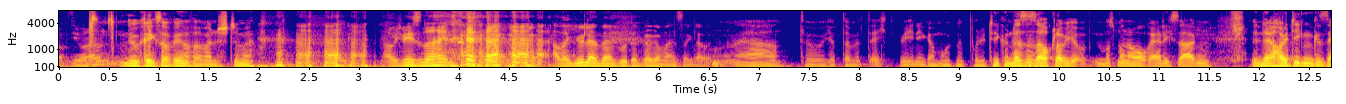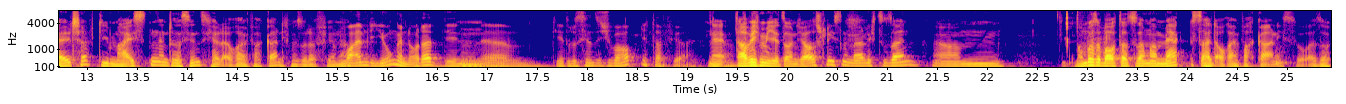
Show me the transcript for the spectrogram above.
auf die Wand, Du kriegst auf jeden Fall meine Stimme. dann habe ich wenigstens einen. aber Julian wäre ein guter Bürgermeister, glaube ich. Ja, du, ich habe damit echt weniger Mut mit Politik. Und das ist auch, glaube ich, muss man auch ehrlich sagen, in der heutigen Gesellschaft, die meisten interessieren sich halt auch einfach gar nicht mehr so dafür. Vor Ne? allem die Jungen, oder? Den, Mhm. ähm, die interessieren sich überhaupt nicht dafür. Nee, darf ich mich jetzt auch nicht ausschließen, um ehrlich zu sein. Ähm, man muss aber auch dazu sagen, man merkt es halt auch einfach gar nicht so. Also,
